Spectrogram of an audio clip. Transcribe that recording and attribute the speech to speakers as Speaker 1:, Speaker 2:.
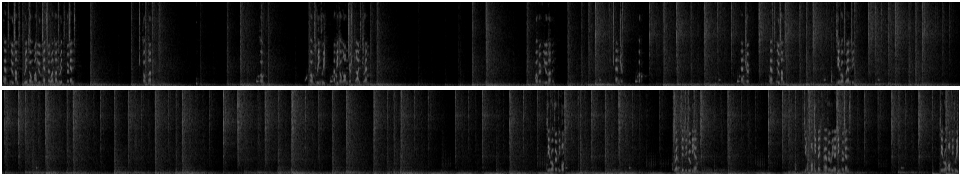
Speaker 1: Tab news on. Ringtone volume to 100%. Home button. Home. Home screen 3. Amigo launcher. Live trend. Overview button. Enter. Oh. Enter. Tab news on. 020. Zero thirty four. Twelve fifty two PM. Zero forty eight battery eighty percent. Zero forty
